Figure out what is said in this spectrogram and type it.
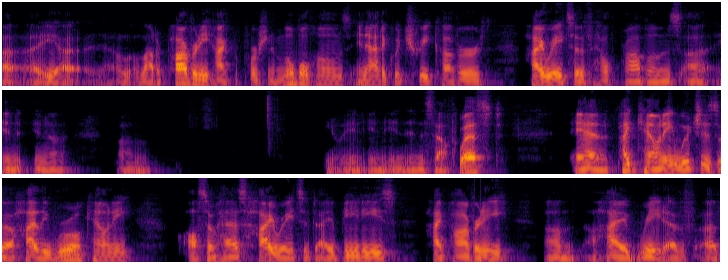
a, a, a, lot of poverty, high proportion of mobile homes, inadequate tree cover, high rates of health problems uh, in, in, a, um, you know, in, in, in the southwest. And Pike County, which is a highly rural county, also has high rates of diabetes, high poverty, um, a high rate of, of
